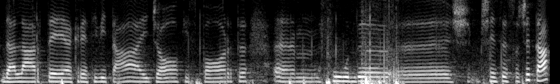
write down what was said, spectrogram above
dall'arte a creatività, ai giochi, sport, ehm, food, eh, scienze e società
